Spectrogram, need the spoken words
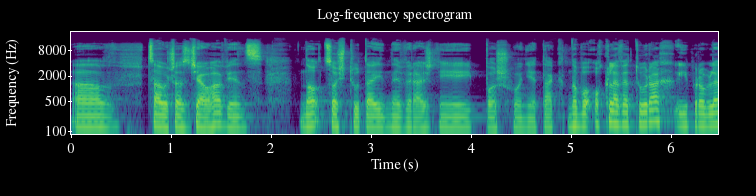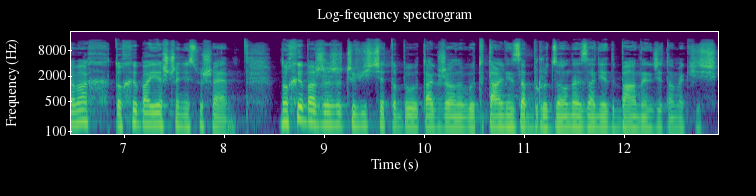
a cały czas działa, więc no coś tutaj najwyraźniej poszło nie tak. No bo o klawiaturach i problemach to chyba jeszcze nie słyszałem. No chyba, że rzeczywiście to było tak, że one były totalnie zabrudzone, zaniedbane, gdzie tam jakieś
